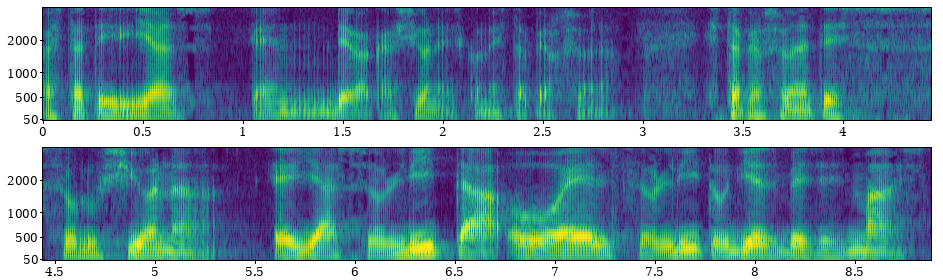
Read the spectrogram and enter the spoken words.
hasta te irías de vacaciones con esta persona. Esta persona te soluciona ella solita o él solito diez veces más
